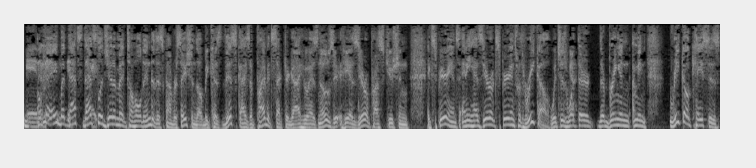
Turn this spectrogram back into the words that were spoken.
And, I Okay, mean, but that's that's legitimate to hold into this conversation though, because this guy's a private sector guy who has no he has zero prosecution experience, and he has zero experience with RICO, which is what they're they're bringing. I mean, RICO cases,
